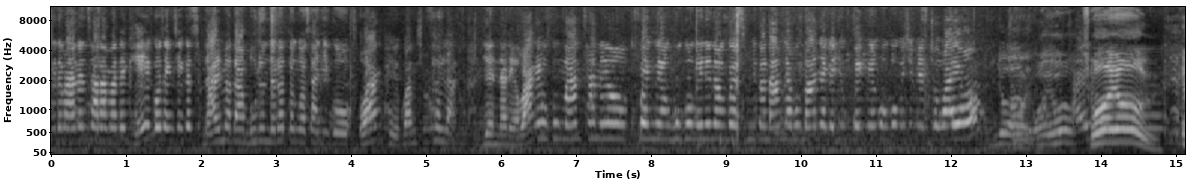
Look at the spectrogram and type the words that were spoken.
근데 많은 사람한테 개고생시켰 날마다 물은 늘었던 것이 아니고 왕폐관 설날 옛날에 왕의 후궁 많잖아요 600명 후궁에는 나온 것 같습니다 남자분 만약에 600명 후궁이시면 좋아요? 아이고, 좋아요.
